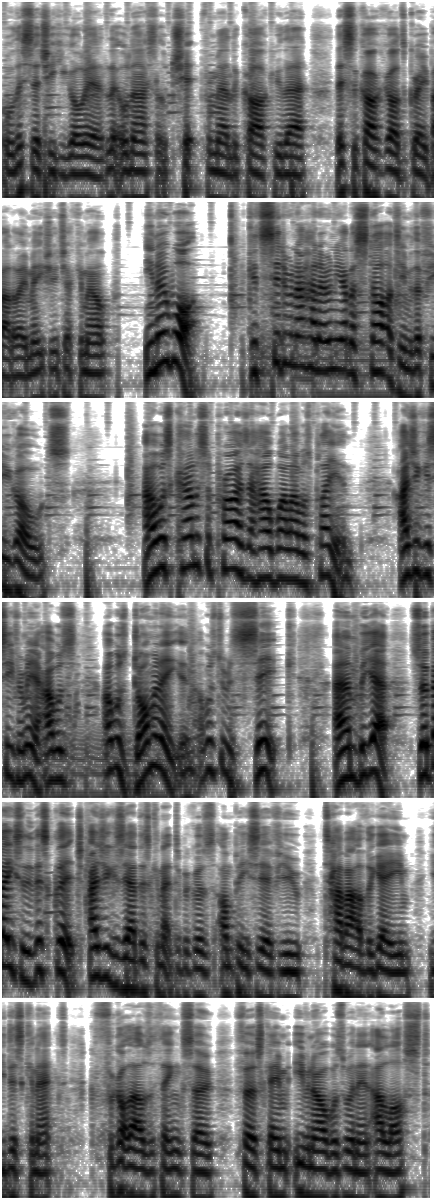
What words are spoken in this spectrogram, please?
Oh, this is a cheeky goal here. Little nice little chip from uh, Lukaku there. This Lukaku card's great, by the way. Make sure you check him out. You know what? Considering I had only had a starter team with a few golds, I was kind of surprised at how well I was playing as you can see from here, I was I was dominating. I was doing sick. Um, but yeah, so basically this glitch, as you can see, I disconnected because on PC, if you tab out of the game, you disconnect. Forgot that was a thing. So first game, even though I was winning, I lost,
